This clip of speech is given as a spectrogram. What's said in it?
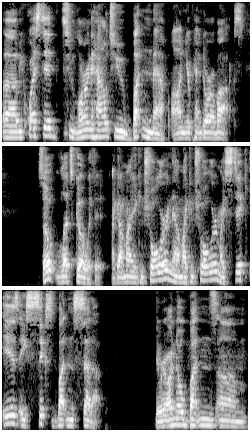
uh, requested to learn how to button map on your Pandora box. So let's go with it. I got my controller. Now my controller, my stick is a six button setup. There are no buttons, um,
